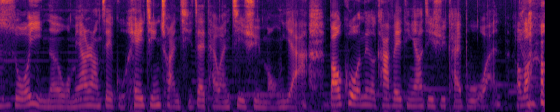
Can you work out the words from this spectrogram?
所以呢，我们要让这股黑金传奇在台湾继续萌芽，包括那个咖啡厅要继续开不完，好不好？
